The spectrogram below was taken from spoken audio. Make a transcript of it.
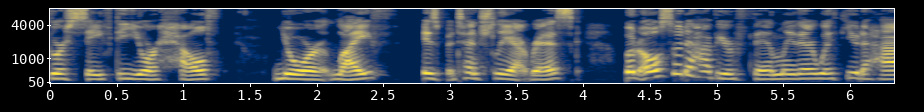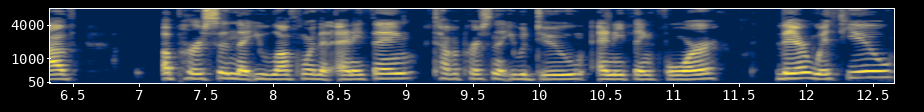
your safety, your health, your life is potentially at risk, but also to have your family there with you, to have a person that you love more than anything, to have a person that you would do anything for there with you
